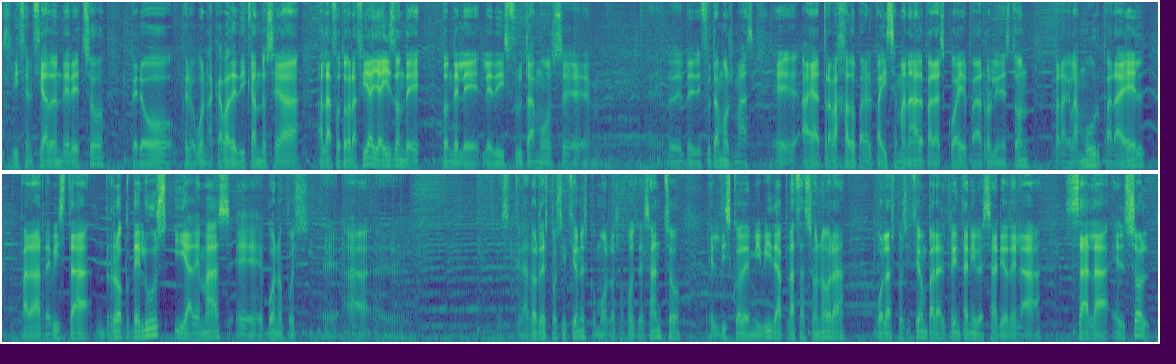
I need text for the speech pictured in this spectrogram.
es licenciado en Derecho, pero, pero bueno, acaba dedicándose a, la fotografía y ahí es donde, donde le, disfrutamos. Eh, eh, le disfrutamos más. Eh, ha trabajado para el País Semanal, para Squire, para Rolling Stone, para Glamour, para él, para la revista Rock de Luz y además, bueno, pues creador de exposiciones como Los Ojos de Sancho, el disco de mi vida, Plaza Sonora o la exposición para el 30 aniversario de la Sala El Sol.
